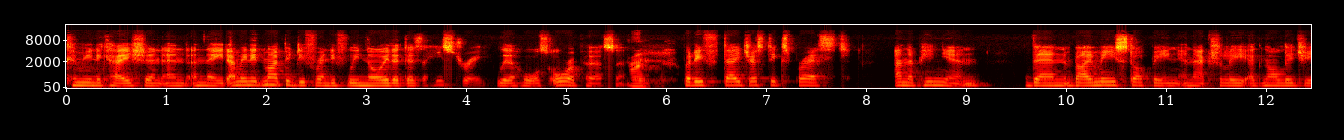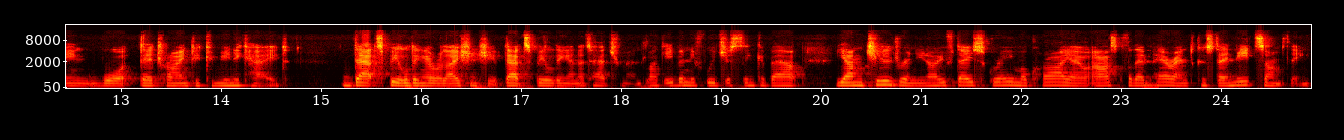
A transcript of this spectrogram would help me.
communication and a need. I mean, it might be different if we know that there's a history with a horse or a person. Right. But if they just expressed an opinion, then by me stopping and actually acknowledging what they're trying to communicate, that's building a relationship that's building an attachment like even if we just think about young children you know if they scream or cry or ask for their mm. parent because they need something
